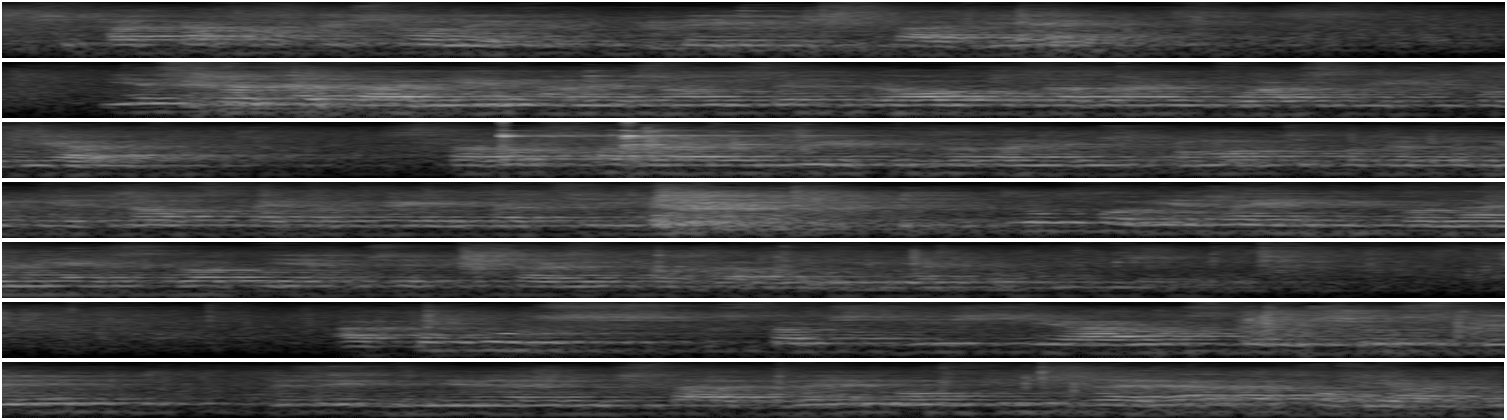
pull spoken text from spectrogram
w przypadkach określonych w tej ustawie jest to zadanie należące do zadań własnych powiatu. Starosta realizuje to zadanie przy pomocy powiatowych jednostek organizacyjnych lub powierza ich wykonanie zgodnie z przepisami o zamówienia publicznych. Artykuł 130a ust. 6 wyżej ustawy mówi, że Rada Powiatu,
